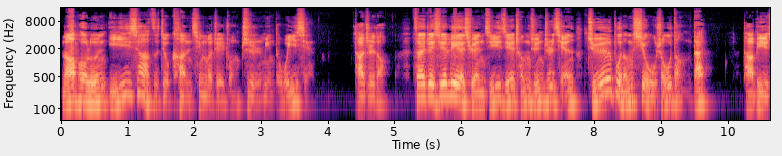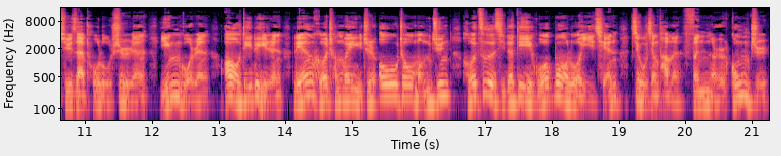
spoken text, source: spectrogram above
拿破仑一下子就看清了这种致命的危险，他知道。在这些猎犬集结成群之前，绝不能袖手等待。他必须在普鲁士人、英国人、奥地利人联合成为一支欧洲盟军和自己的帝国没落以前，就将他们分而攻之，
